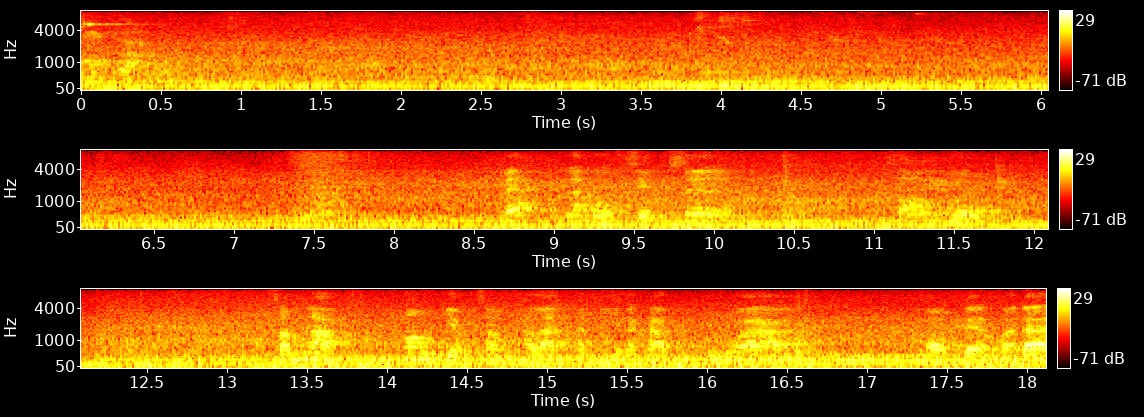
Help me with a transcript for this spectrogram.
มองหลัง และระบบเซ็นเซอร์2จุดสำหรับห้องเก็บสัมภาระคันนี้นะครับ ถือว่าออกแบบมาได้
